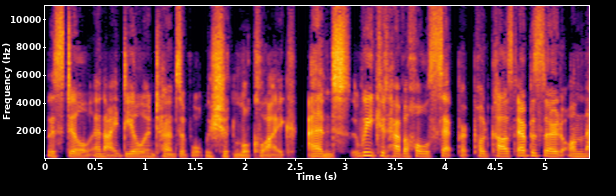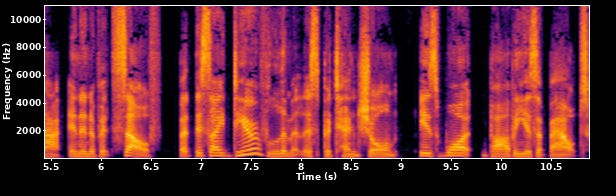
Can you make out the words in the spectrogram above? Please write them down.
there's still an ideal in terms of what we should look like. And we could have a whole separate podcast episode on that in and of itself. But this idea of limitless potential is what Barbie is about.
